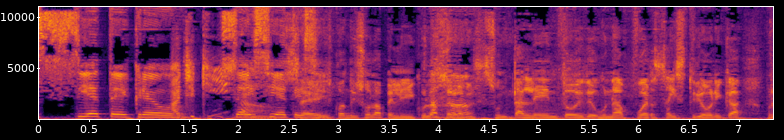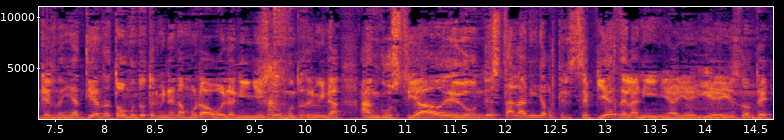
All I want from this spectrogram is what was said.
siete, creo. Ah, chiquita. Seis, siete, Seis sí. cuando hizo la película, Ajá. pero además es un talento y de una fuerza histriónica, porque es una niña tierna, todo el mundo termina enamorado de la niña y todo el mundo termina angustiado de dónde está la niña, porque se pierde la niña y, y ahí es donde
